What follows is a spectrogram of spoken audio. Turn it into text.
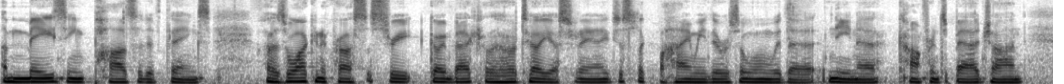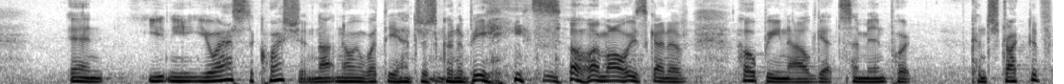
amazing positive things. I was walking across the street going back to the hotel yesterday, and I just looked behind me. There was a woman with a NENA conference badge on, and you, you ask the question, not knowing what the answer is going to be. so I'm always kind of hoping I'll get some input, constructive,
